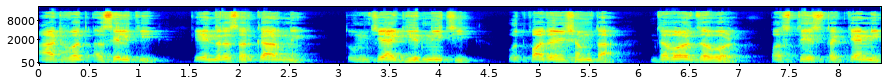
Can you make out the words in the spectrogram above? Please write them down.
आठवत असेल की केंद्र सरकारने तुमच्या गिरणीची उत्पादन क्षमता जवळजवळ पस्तीस टक्क्यांनी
